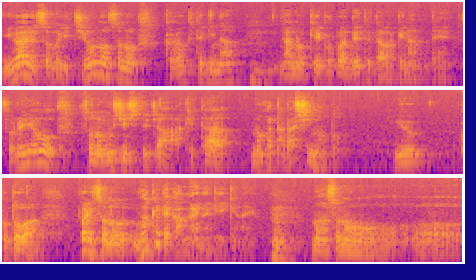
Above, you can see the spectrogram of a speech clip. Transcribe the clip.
いわゆるその一応のその科学的なあの警告が出てたわけなんでそれをその無視してじゃあ開けたのが正しいのということはぱりその分けて考えなきゃいけない。えうん。まあその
